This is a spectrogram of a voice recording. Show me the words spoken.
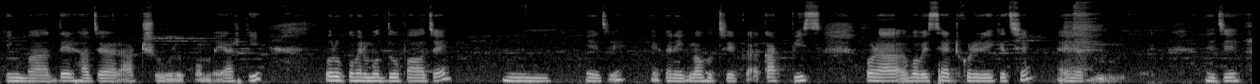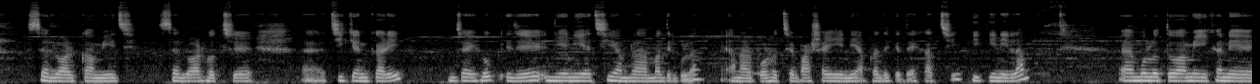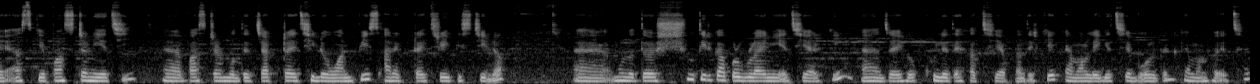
কিংবা দেড় হাজার আটশো ওরকম আর কি। ওরকমের মধ্যেও পাওয়া যায়। এই যে এখানে এগুলো হচ্ছে কাট পিস। ওরা ওভাবে সেট করে রেখেছে। এই যে সালোয়ার কামিজ, সালোয়ার হচ্ছে চিকেন কারি। যাই হোক, এই যে নিয়ে নিয়েছি আমরা আমাদেরগুলা। আনার পর হচ্ছে বাসায় এনে আপনাদেরকে দেখাচ্ছি কী কী নিলাম। মূলত আমি এখানে আজকে পাঁচটা নিয়েছি। পাঁচটার মধ্যে চারটায় ছিল ওয়ান পিস আরেকটায় থ্রি পিস ছিল। মূলত সুতির কাপড়গুলাই নিয়েছি আর কি। যাই হোক, খুলে দেখাচ্ছি আপনাদেরকে কেমন লেগেছে, বলবেন কেমন হয়েছে।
